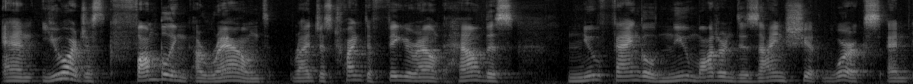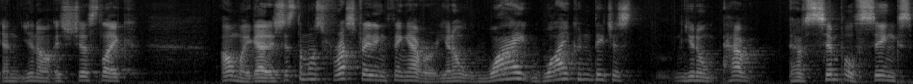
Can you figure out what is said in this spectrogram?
and you are just fumbling around, right? Just trying to figure out how this newfangled, new modern design shit works, and and you know, it's just like, oh my god, it's just the most frustrating thing ever. You know, why why couldn't they just, you know, have have simple sinks,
